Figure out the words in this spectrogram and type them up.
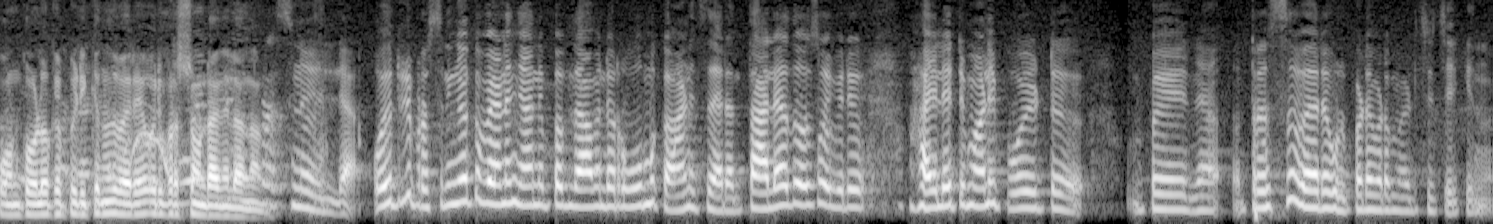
ഫോൺ കോളും ഒക്കെ പിടിക്കുന്നത് വരെ ഒരു പ്രശ്നം ഉണ്ടായിരുന്നില്ല എന്നാണ്. പ്രശ്നമില്ല. ഒരു പ്രശ്നം. നിങ്ങൾക്ക് വേണം ഞാനിപ്പം ദാ അവന്റെ റൂം കാണിച്ചു തരാം. തലേ ദിവസം ഇവർ ഹൈലൈറ്റ് മാളിൽ പോയിട്ട് പിന്നെ ഡ്രസ്സ് വരെ ഉൾപ്പെടെ ഇവിടെ മേടിച്ച് വെച്ചേക്കുന്നു.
